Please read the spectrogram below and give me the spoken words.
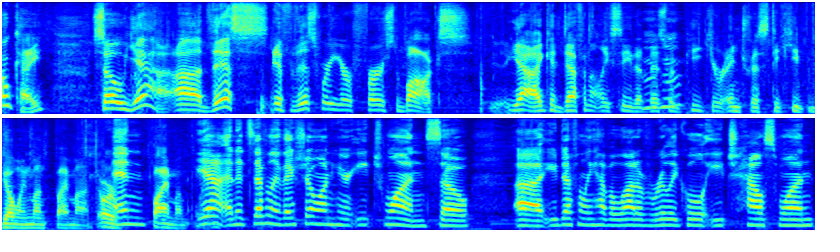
Okay. So yeah, uh, this if this were your first box, yeah, I could definitely see that this would pique your interest to keep going month by month or Mm-hmm. And- bi month. Yeah, and it's definitely they show on here each one, so uh, you definitely have a lot of really cool each house one.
